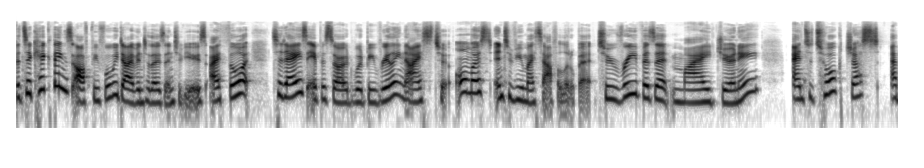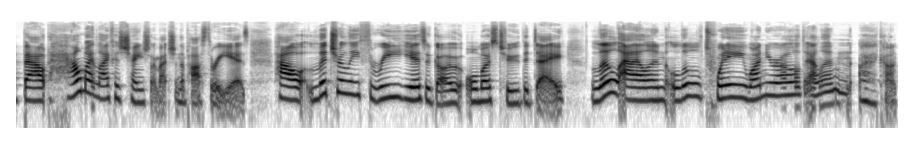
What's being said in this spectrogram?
But to kick things off, before we dive into those interviews, I thought today's episode would be really nice to almost interview myself a little bit, to revisit my journey and to talk just about how my life has changed so much in the past three years. How literally three years ago, almost to the day, little Ellen, little 21 year old Ellen, I can't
